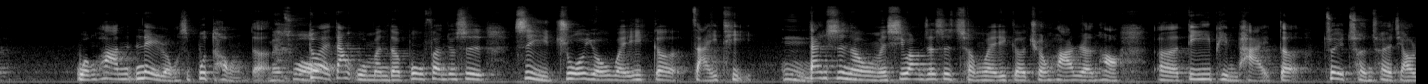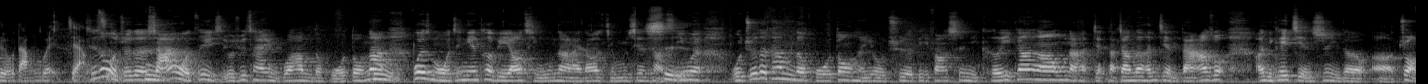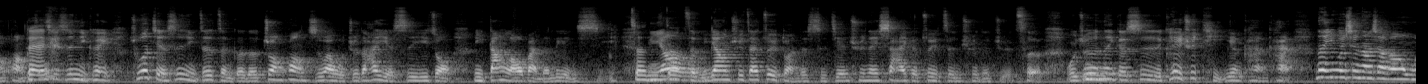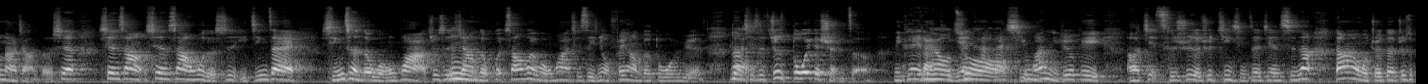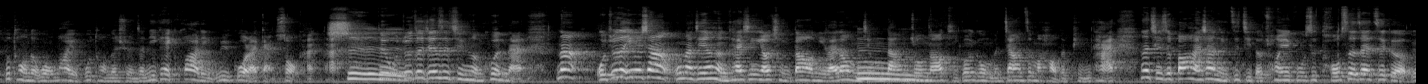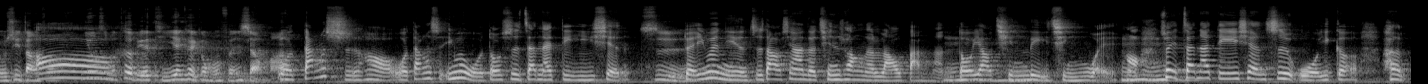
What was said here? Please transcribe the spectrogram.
文化内容是不同的，没错。对，但我们的部分就是是以桌游为一个载体，嗯，但是呢，我们希望这是成为一个全华人哈，呃，第一品牌的最纯粹的交流单位，这样。其实我觉得小爱我自己有去参与过他们的活动。那嗯为什么我今天特别邀请乌娜来到节目现场？是是因为我觉得他们的活动很有趣的地方是，你可以刚刚乌娜讲讲的很简单，她说啊，你可以检视你的呃状况。可对是其实你可以除了检视你这整个的状况之外，我觉得它也是一种你当老板的练习。你要怎么样去在最短的时间区内下一个最正确的决策？我觉得那个是可以去体验看看。那因为现在像刚刚乌娜讲的，现在线上线上或者是已经在形成的文化，就是这样的会、商会文化，其实已经有非常的多元。那其实就是多一个选择，你可以来体验看看，喜欢你就可以呃继持续的去进行这件事。那当然，我觉得就是不同的文化有不同的选择，你可以跨领域过来感受看看。是，对，我觉得这件事情很困难。那我觉得，因为像乌娜今天很开心邀请到你来到我们节目当嗯中，然后提供一个我们这样这么好的平台。那其实包含像你自己的创业故事投射在这个游戏当中，哦你有什么特别的体验可以跟我们分享吗？我当时哈，我当时因为我都是站在第一线，是，对，因为你也知道现在的清创的老板们都要亲力亲为哈、所以站在第一线是我一个很。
